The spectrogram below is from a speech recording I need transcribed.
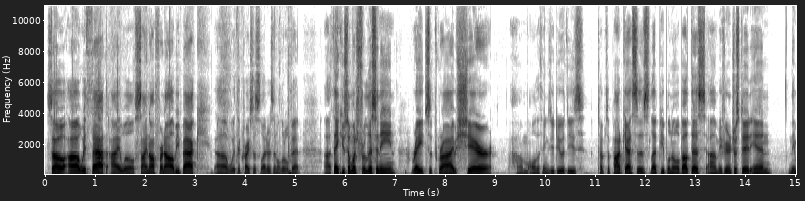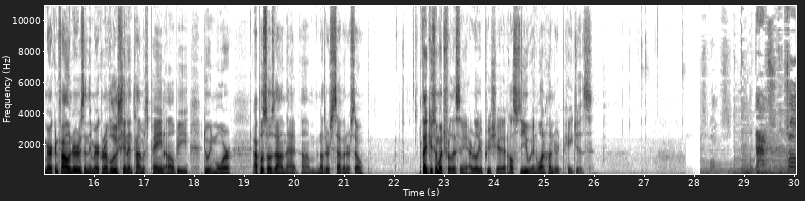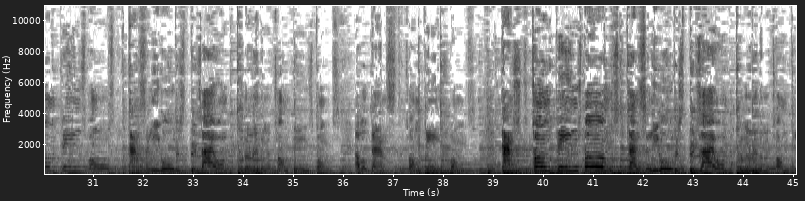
So uh, with that, I will sign off for now. I'll be back uh, with the crisis letters in a little bit. Uh, thank you so much for listening. Rate, subscribe, share um, all the things you do with these types of podcasts. Let people know about this. Um, if you're interested in the American founders and the American Revolution and Thomas Paine, I'll be doing more episodes on that, um, another seven or so. Thank you so much for listening. I really appreciate it. I'll see you in 100 pages. Dance Tom Paine's bones, dancing the oldest boots I own, the rhythm I will dance to Tom Paine's bones. Dance to Tom Paine's bones. Dance in the oldest boots I own to the rhythm of Tom Paine.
